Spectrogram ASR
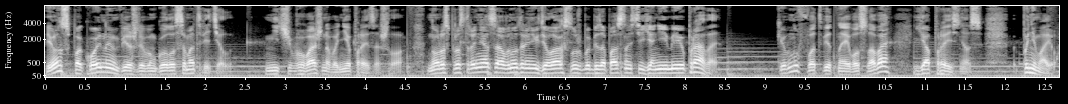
и он спокойным, вежливым голосом ответил. «Ничего важного не произошло. Но распространяться о внутренних делах службы безопасности я не имею права». Кивнув в ответ на его слова, я произнес «Понимаю.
